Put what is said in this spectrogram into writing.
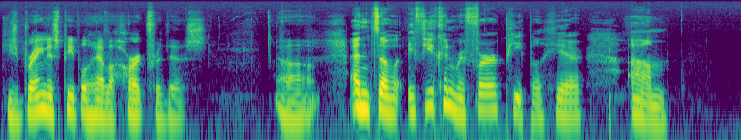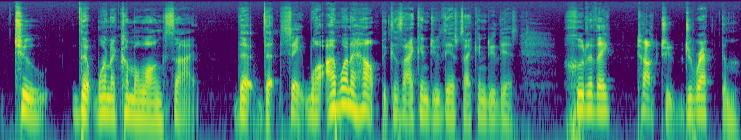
He's bringing us people who have a heart for this. Uh, And so, if you can refer people here um, to that want to come alongside, that that say, "Well, I want to help because I can do this, I can do this." Who do they talk to? Direct them,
